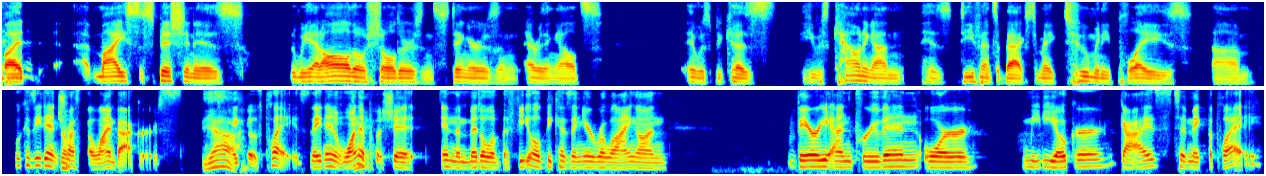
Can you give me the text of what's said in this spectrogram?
But uh, my suspicion is that we had all those shoulders and stingers and everything else. It was because he was counting on his defensive backs to make too many plays. Um, because he didn't no, trust the linebackers. Yeah, make those plays. They didn't want right. to push it in the middle of the field because then you're relying on very unproven or mediocre guys to make the play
